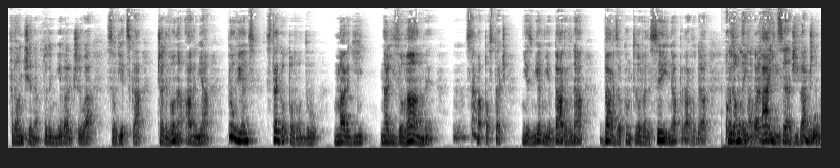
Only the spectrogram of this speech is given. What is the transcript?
froncie, na którym nie walczyła sowiecka Czerwona Armia. Był więc z tego powodu marginalizowany. Sama postać niezmiernie barwna, bardzo kontrowersyjna, prawda? Ogromnej fajce, dziwacznym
